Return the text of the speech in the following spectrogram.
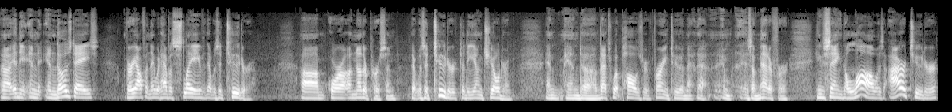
uh, in, the, in, in those days, very often they would have a slave that was a tutor um, or another person that was a tutor to the young children. And, and uh, that's what Paul is referring to in that, that as a metaphor. He was saying the law was our tutor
